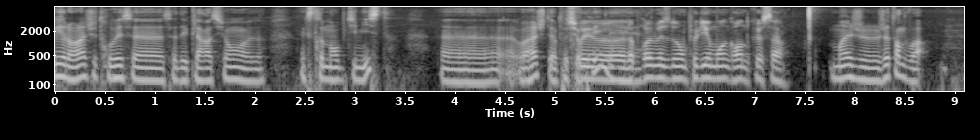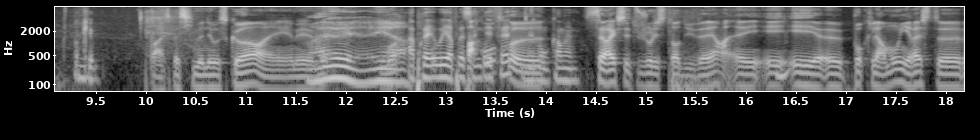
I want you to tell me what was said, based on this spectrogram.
Oui, alors là, j'ai trouvé sa, sa déclaration euh, extrêmement optimiste. Euh, voilà, j'étais un peu surpris. euh, mais La promesse de Montpellier est moins grande que ça? Moi, j'attends de voir. Ok. Bah, c'est pas si mené au score. Et, mais bon. ouais, et, Bon, euh, Après, oui, après Par 5 contre, défaites, euh, mais bon, quand même. C'est vrai que c'est toujours l'histoire du vert. Et, et- et, euh, pour Clermont, il reste euh,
